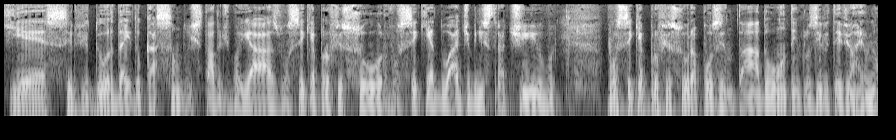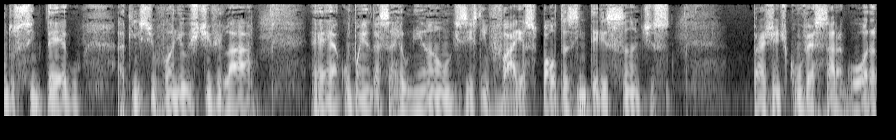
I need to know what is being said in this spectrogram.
que é servidor da educação do estado de Goiás, você que é professor, você que é do administrativo, você que é professor aposentado. Ontem, inclusive, teve uma reunião do Sintego aqui em Silvânia, eu estive lá. É, acompanhando essa reunião, existem várias pautas interessantes para a gente conversar agora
